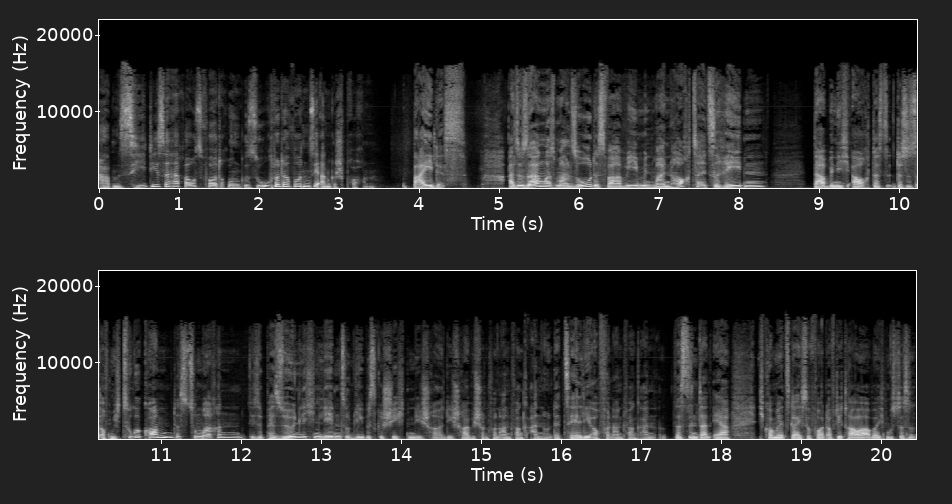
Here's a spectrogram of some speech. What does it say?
Haben Sie diese Herausforderung gesucht oder wurden Sie angesprochen? Beides. Also sagen wir es mal so, das war wie mit meinen Hochzeitsreden. Da bin ich auch, das, das ist auf mich zugekommen, das zu machen. Diese persönlichen Lebens- und Liebesgeschichten, die, schrei die schreibe ich schon von Anfang an und erzähle die auch von Anfang an. Das sind dann eher, ich komme jetzt gleich sofort auf die Trauer, aber ich muss das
